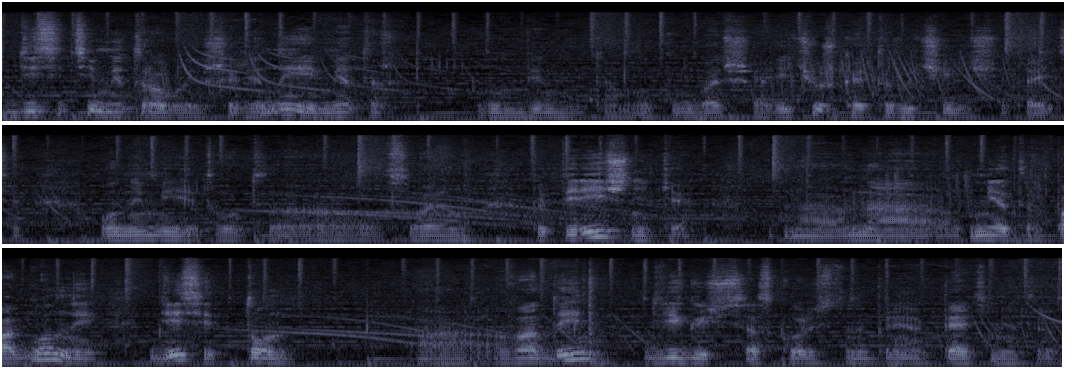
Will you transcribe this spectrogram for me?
10-метровой ширины и метр глубины, там вот небольшая речушка, это ручей, считайте, он имеет вот э, в своем поперечнике на, на метр погонный 10 тонн а, воды, двигающейся со скоростью, например, 5 метров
